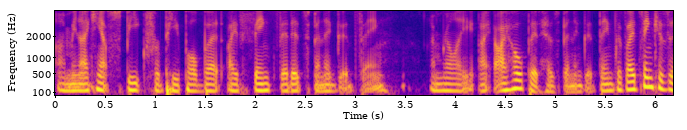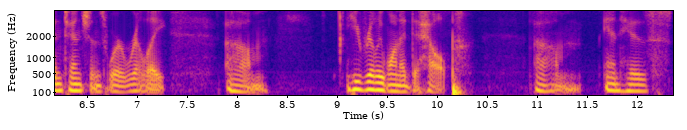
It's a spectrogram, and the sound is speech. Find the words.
I mean, I can't speak for people, but I think that it's been a good thing. I'm really, I, I hope it has been a good thing because I think his intentions were really, um, he really wanted to help. Um, and his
